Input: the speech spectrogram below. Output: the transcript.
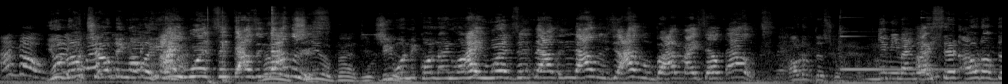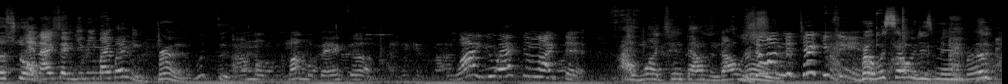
I know. You're not you shouting over here. I won ten thousand dollars. chill, bro. Just Do you want me to call 911? I won ten thousand dollars. I will buy myself out. Out of the store. Give me my money. I said out of the store. and I said, give me my money. Bro, what the? I'm a, I'm a back up. Why are you acting like that? I won ten thousand dollars. Show him the ticket then. Bro, what's up with this man, bro?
